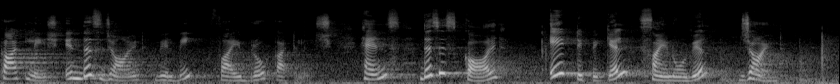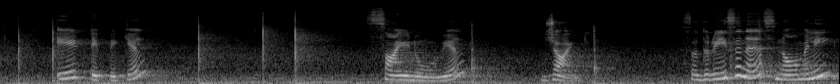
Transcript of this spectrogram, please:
cartilage in this joint will be fibrocartilage. Hence this is called atypical synovial joint. Atypical synovial joint. So, the reason is normally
